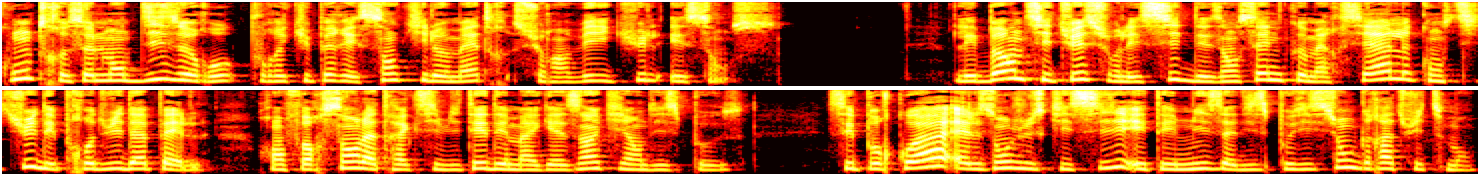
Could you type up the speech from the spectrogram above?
contre seulement 10 euros pour récupérer 100 km sur un véhicule essence. Les bornes situées sur les sites des enseignes commerciales constituent des produits d'appel, renforçant l'attractivité des magasins qui en disposent. C'est pourquoi elles ont jusqu'ici été mises à disposition gratuitement.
